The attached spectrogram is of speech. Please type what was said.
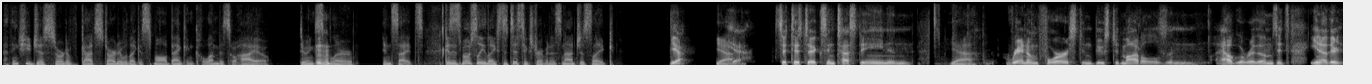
I think she just sort of got started with like a small bank in Columbus, Ohio, doing Mhm. similar insights because it's mostly like statistics driven. It's not just like Yeah. yeah, Yeah. Statistics and testing and yeah, random forest and boosted models and algorithms. It's you know there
